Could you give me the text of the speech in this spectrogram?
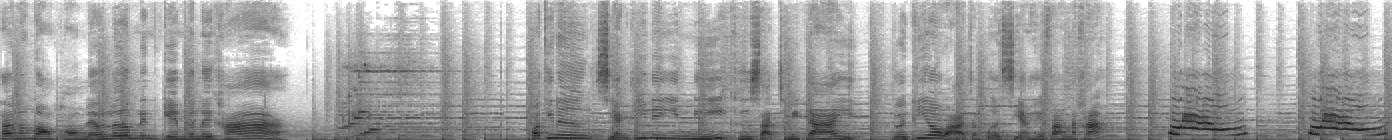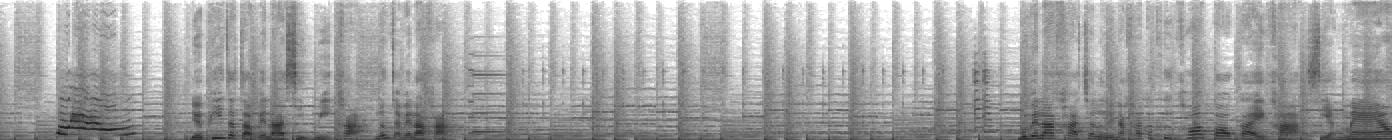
ถ้าน้องๆพร้อมแล้วเริ่มเล่นเกมกันเลยค่ะข้อที่ 1 เสียงที่ได้ยินนี้คือสัตว์ชนิดใด โดยพี่หวาจะเปิดเสียงให้ฟังนะคะ เดี๋ยวพี่จะจับเวลา 10 วิค่ะ เริ่มจับเวลาค่ะ หมดเวลาค่ะเฉลยนะคะก็คือข้อกอไก่ค่ะ เสียงแมว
